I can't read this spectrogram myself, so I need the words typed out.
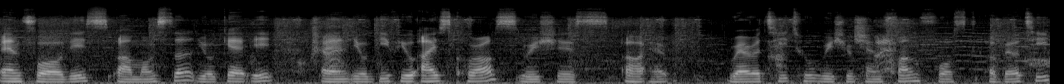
and for this uh, monster you'll get it and it will give you ice cross which is uh, a rarity 2 which you can farm for ability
